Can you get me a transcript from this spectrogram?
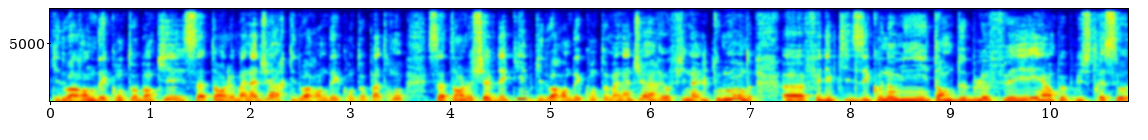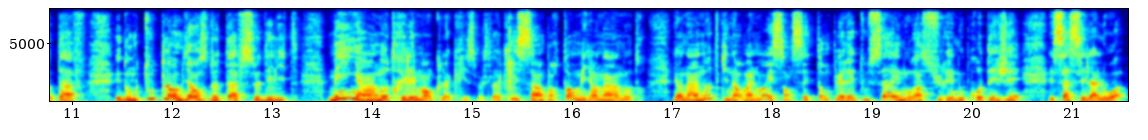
qui doit rendre des comptes au banquier, ça tend le manager qui doit rendre des comptes au patron, ça tend le chef d'équipe qui doit rendre des comptes au manager. Et au final, tout le monde euh, fait des petites économies, tente de bluffer, et un peu plus stressé au taf. Et donc toute l'ambiance de taf se délite. Mais il y a un autre élément que la crise, parce que la crise c'est important, mais il y en a un autre. Il y en a un autre qui normalement est censé tempérer tout ça et nous rassurer, nous protéger, et ça c'est la loi.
